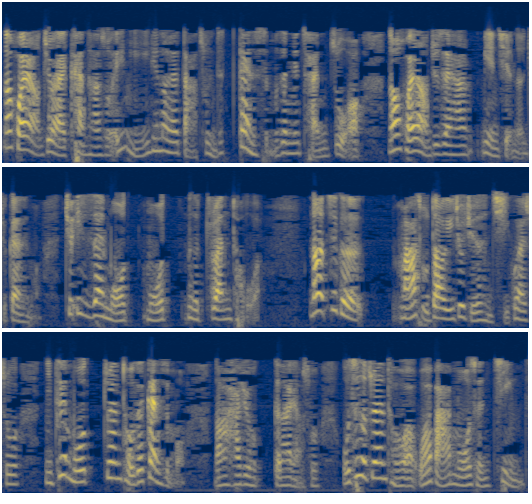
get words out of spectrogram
那怀让就来看他说：“哎，你一天到晚在打坐，你在干什么？在那边禅坐啊？”然后怀让就在他面前呢，就干什么？就一直在磨磨那个砖头啊。那这个马祖道一就觉得很奇怪，说：“你在磨砖头在干什么？”然后他就跟他讲说：“我这个砖头啊，我要把它磨成镜子。”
